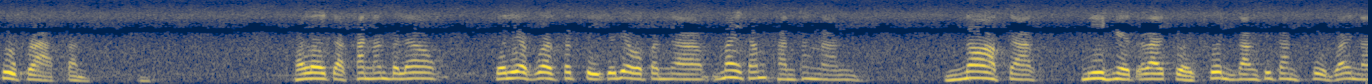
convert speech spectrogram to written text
คู่ปราบกันพอเลยจากขั้นนั้นไปแล้ว จะเรียกว่าสติจะเรียกว่าปัญญาไม่สำคัญทั้งนั้น นอกจากมีเหตุอะไรเกิดขึ้นดังที่ท่านพูดไว้ใน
